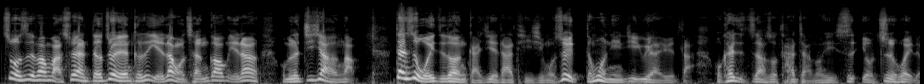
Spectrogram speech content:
做事方法虽然得罪人，可是也让我成功，也让我们的绩效很好。但是我一直都很感谢他提醒我，所以等我年纪越来越大，我开始知道说他讲的东西是有智慧的，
